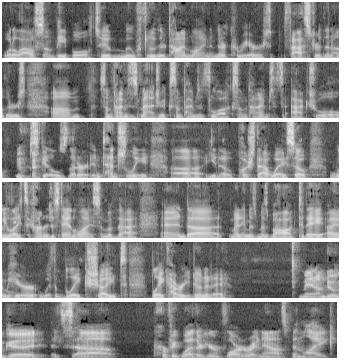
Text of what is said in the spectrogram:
what allows some people to move through their timeline in their careers faster than others. Um, sometimes it's magic, sometimes it's luck, sometimes it's actual skills that are intentionally, uh, you know, pushed that way. So, we like to kind of just analyze some of that. And uh, my name is Misbah Haque. Today, I am here with Blake Scheidt. Blake, how are you doing today? Man, I'm doing good. It's uh, perfect weather here in Florida right now. It's been like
